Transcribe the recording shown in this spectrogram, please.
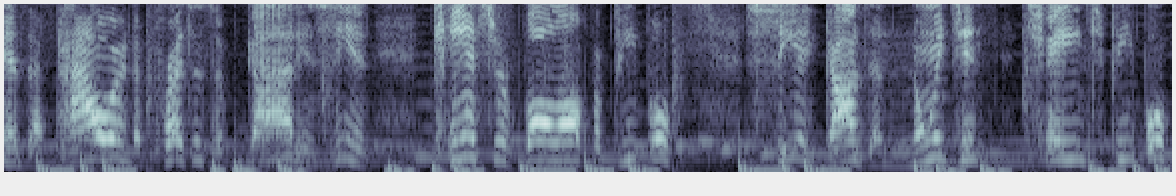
in the power and the presence of God and seeing cancer fall off of people, seeing God's anointing change people,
